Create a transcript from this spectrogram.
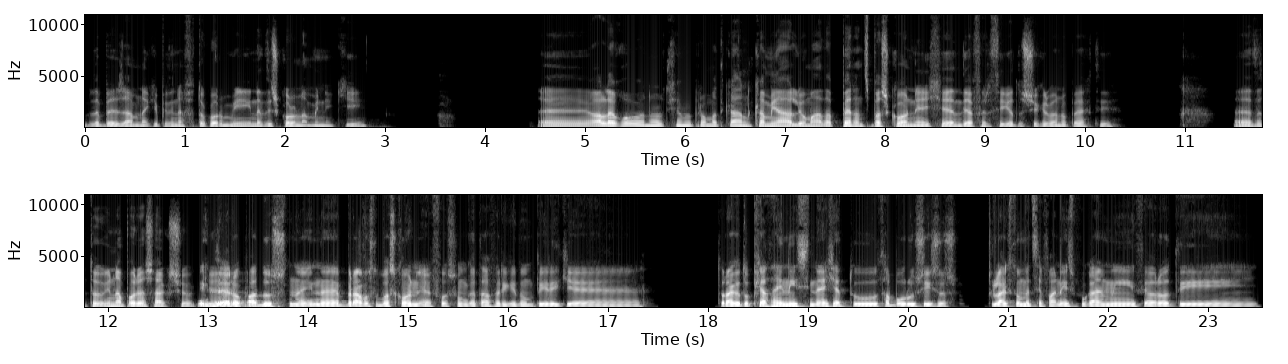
δεν παίζει άμυνα και επειδή είναι αυτό το κορμί, είναι δύσκολο να μείνει εκεί. Ε, αλλά εγώ αναρωτιέμαι πραγματικά αν καμία άλλη ομάδα πέραν της Μπασκόνια είχε ενδιαφερθεί για το συγκεκριμένο παίχτη. Ε, δεν το, είναι απορίας άξιο. Δεν και... ξέρω, πάντως ναι, είναι μπράβο στον Μπασκόνια εφόσον κατάφερε και τον πήρε και τώρα για το ποια θα είναι η συνέχεια του θα μπορούσε ίσως τουλάχιστον με τις εμφανίσεις που κάνει θεωρώ ότι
